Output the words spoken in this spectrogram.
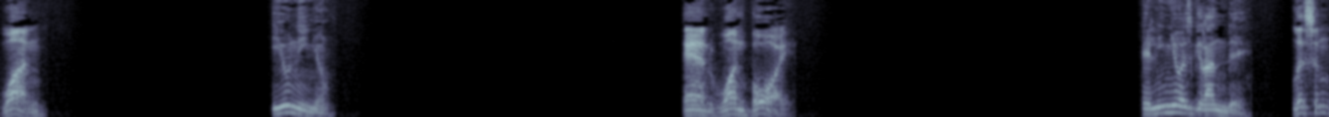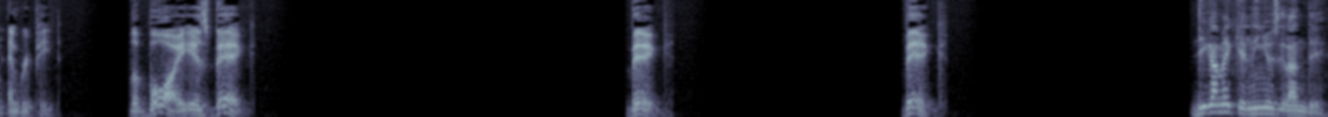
One. y un niño. And one boy. El niño es grande. Listen and repeat. The boy is big. Big. Big. Dígame que el niño es grande.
